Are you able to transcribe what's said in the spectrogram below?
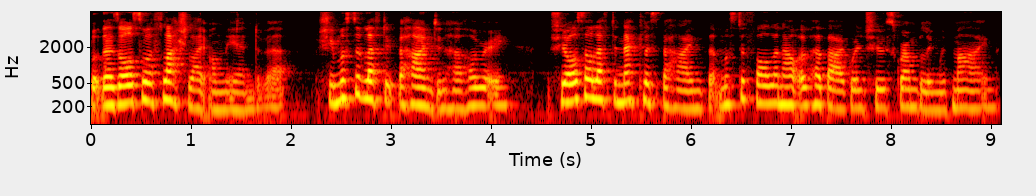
but there's also a flashlight on the end of it. She must have left it behind in her hurry. She also left a necklace behind that must have fallen out of her bag when she was scrambling with mine.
